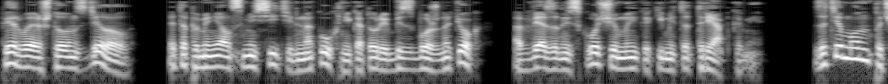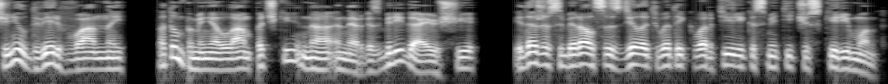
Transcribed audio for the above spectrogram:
Первое, что он сделал, это поменял смеситель на кухне, который безбожно тек, обвязанный скотчем и какими-то тряпками. Затем он починил дверь в ванной, потом поменял лампочки на энергосберегающие и даже собирался сделать в этой квартире косметический ремонт.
